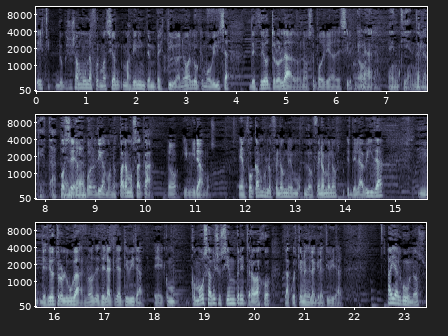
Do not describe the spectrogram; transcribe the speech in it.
es lo que yo llamo una formación más bien intempestiva, ¿no? Algo que moviliza desde otro lado, ¿no? Se podría decir, ¿no? Claro, entiendo lo que estás O sea, bueno, digamos, nos paramos acá, ¿no? Y miramos. Enfocamos los fenómenos, los fenómenos de la vida mm, desde otro lugar, ¿no? Desde la creatividad. Eh, como, como vos sabés, yo siempre trabajo las cuestiones de la creatividad. Hay algunos,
